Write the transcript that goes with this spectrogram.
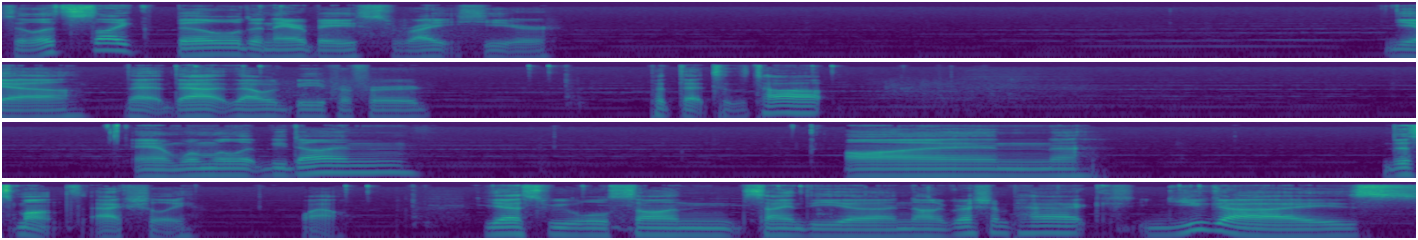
So let's like build an airbase right here. Yeah, that that that would be preferred. Put that to the top. And when will it be done? On this month, actually. Wow. Yes, we will sign sign the uh, non-aggression pact. You guys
